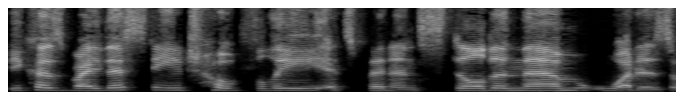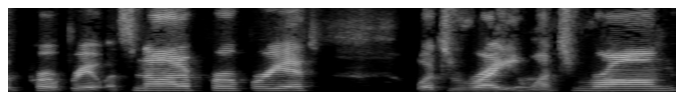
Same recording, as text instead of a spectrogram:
because by this stage hopefully it's been instilled in them what is appropriate what's not appropriate what's right and what's wrong.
